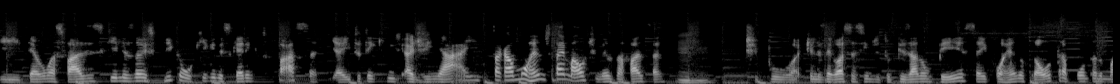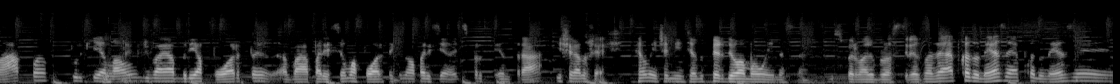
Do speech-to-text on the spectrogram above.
E tem algumas fases que eles não explicam o que, que eles querem que tu faça, e aí tu tem que adivinhar e tu acaba morrendo de timeout mesmo na fase, sabe? Uhum. Tipo, aqueles negócios assim de tu pisar num P, sair correndo pra outra ponta do mapa, porque é lá onde vai abrir a porta, vai aparecer uma porta que não aparecia antes pra entrar e chegar no chefe. Realmente a Nintendo perdeu a mão aí nessa no Super Mario Bros 3, mas a época do NES, a época do NES é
